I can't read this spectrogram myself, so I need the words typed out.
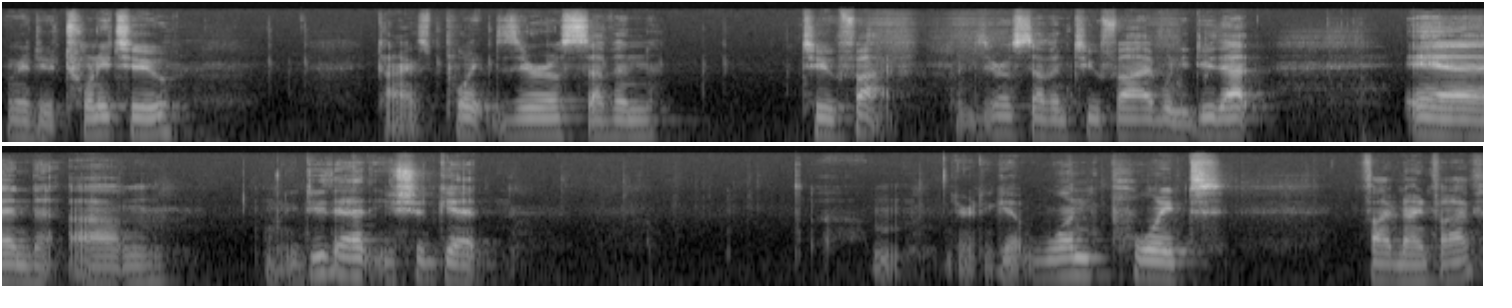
we're going to do 22 times 0.0725. 0.0725 when you do that. And um, when you do that, you should get, um, you're going to get 1.595.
